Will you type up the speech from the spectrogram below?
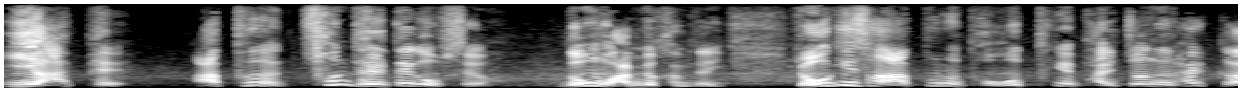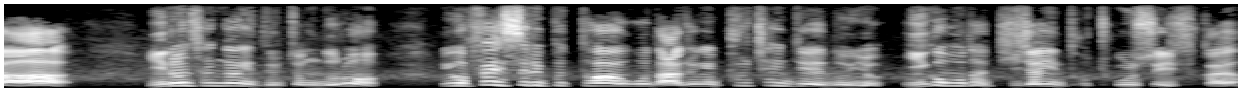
이 앞에 앞은 손 댈 데가 없어요. 너무 완벽합니다. 여기서 앞으로 더 어떻게 발전을 할까 이런 생각이 들 정도로 이거 페이스리프트하고 나중에 풀체인지해도 여- 이거보다 디자인이 더 좋을 수 있을까요?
